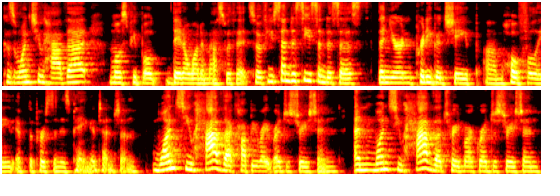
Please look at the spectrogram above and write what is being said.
because once you have that, most people, they don't want to mess with it. So if you send a cease and desist, then you're in pretty good shape, um, hopefully, if the person is paying attention. Once you have that copyright registration and once you have that trademark registration,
